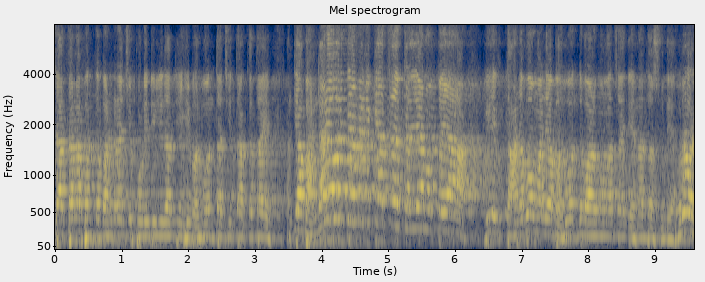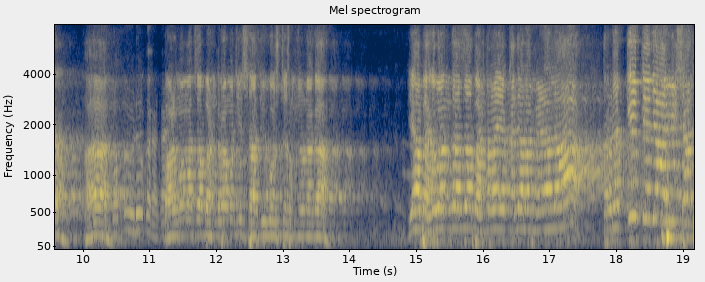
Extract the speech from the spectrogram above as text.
जाताना फक्त भांडाराची पुढे दिली जाते ही भगवंताची ताकद आहे. आणि त्या भांडाऱ्यावर त्या मेंढक्याचं कल्याण होतं या हे अनुभव माझ्या भगवंत बाळमामाचा आहे ध्यानात असू द्या. बरोबर आहे. हा. बाळमामाचा भांडारा म्हणजे साधी गोष्ट समजू नका. या भगवंताचा भांडारा एखाद्याला मिळाला तर नक्की त्याच्या आयुष्यात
